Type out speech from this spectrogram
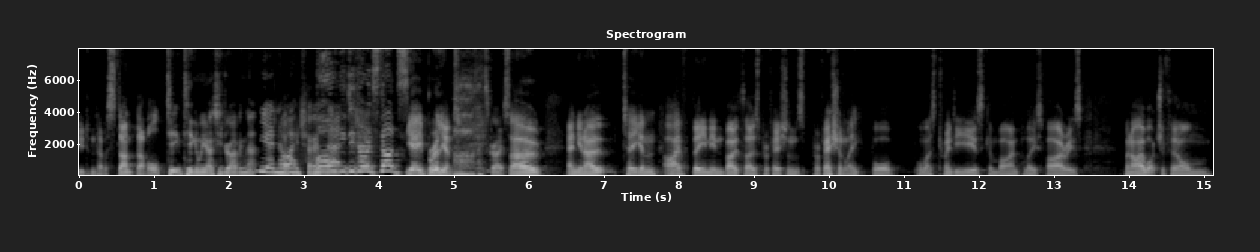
you didn't have a stunt double. Te- Tegan, were you actually driving that? Yeah, no, I drove Oh, that. you did your own stunts. Yeah, brilliant. Oh, that's great. So, and you know, Tegan, I've been in both those professions professionally for almost 20 years combined police fire is. When I watch a film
